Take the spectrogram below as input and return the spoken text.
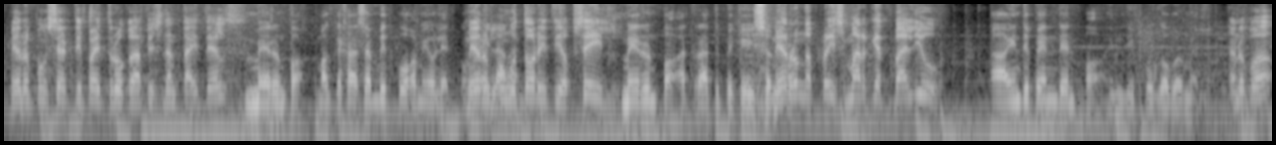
Meron pong certified true copies ng titles? Meron po. Magkasasabit po kami ulit kung Meron pong kailangan. authority of sale? Meron po at ratification po. Merong appraised market value? Ah, independent po, hindi po government. Ano po?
